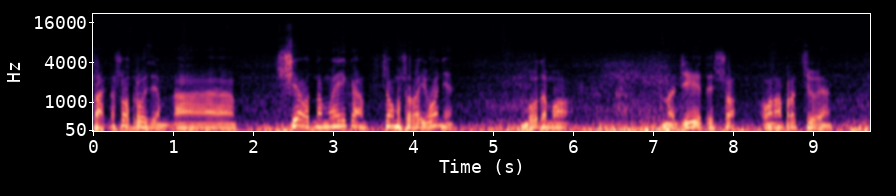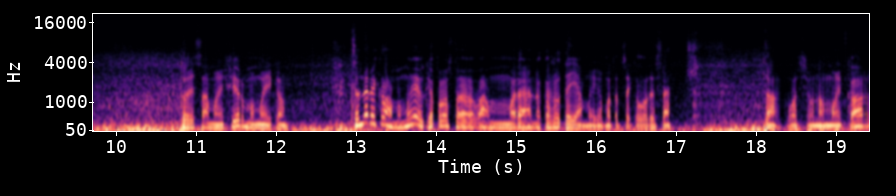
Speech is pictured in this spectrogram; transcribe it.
Так, ну що, друзі, а, ще одна мийка в цьому ж районі. Будемо надіятися, що вона працює. Тої самої фірми мийка. Це не реклама мийок, я просто вам реально кажу, де я мию мотоцикл, от і все. Так, ось вона мой кар.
